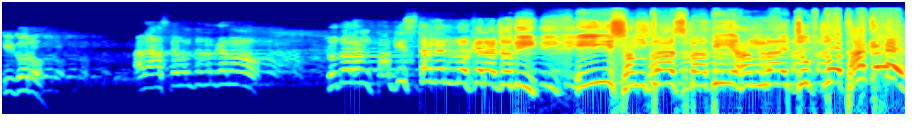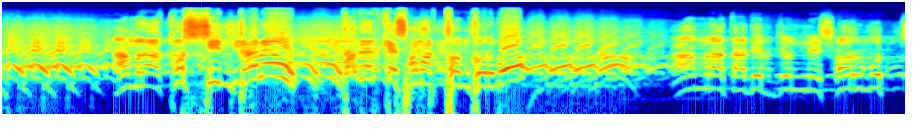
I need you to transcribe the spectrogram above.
কি করো? আরে আসতে বলতেছেন কেন? সুতরাং পাকিস্তানের লোকেরা যদি এই সন্ত্রাসবাদী হামলায় যুক্ত থাকে আমরা কশ্চিন কালেও তাদেরকে সমর্থন করব। আমরা তাদের জন্য সর্বোচ্চ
